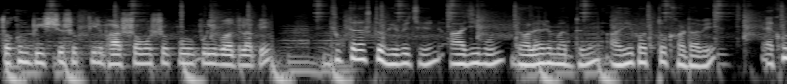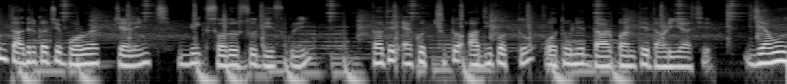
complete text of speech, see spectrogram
তখন বিশ্ব শক্তির ভারসাম্য পুরোপুরি বদলাবে। যুক্তরাষ্ট্র ভেবেছিলেন আজীবন ডলারের মাধ্যমে আধিপত্য খাটাবে। এখন তাদের কাছে বড় এক চ্যালেঞ্জ বিগ সদস্য দেশগুলি, তাদের একচ্ছুত আধিপত্য পতনের দ্বারপ্রান্তে দাঁড়িয়ে আছে। যেমন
